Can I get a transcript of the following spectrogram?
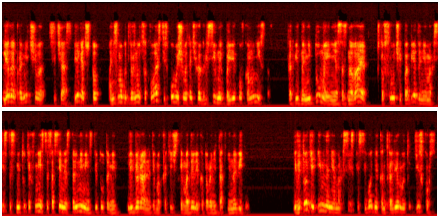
Левые опрометчиво сейчас верят, что они смогут вернуться к власти с помощью вот этих агрессивных боевиков-коммунистов. Как видно, не думая и не осознавая, что в случае победы неомарксисты сметут их вместе со всеми остальными институтами либерально-демократической модели, которую они так ненавидят. И в итоге именно неомарксисты сегодня контролируют дискурс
